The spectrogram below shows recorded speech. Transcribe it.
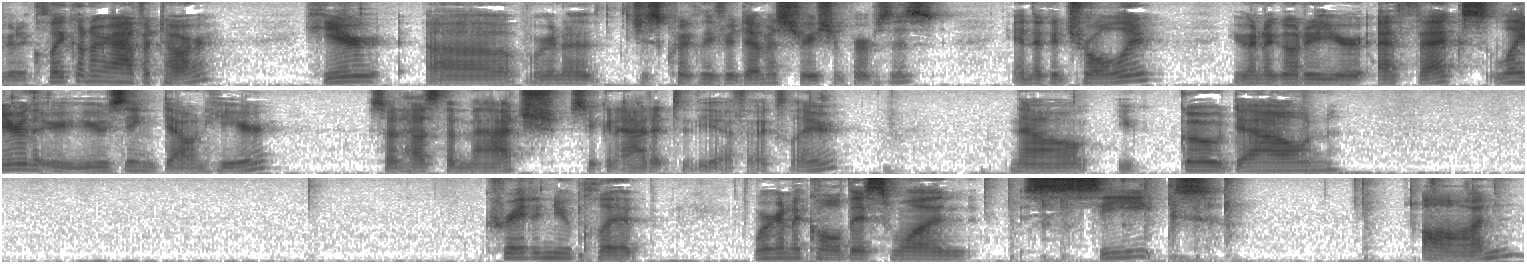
we're going to click on our avatar. Here, uh, we're going to just quickly for demonstration purposes, in the controller, you're going to go to your FX layer that you're using down here. So it has the match, so you can add it to the FX layer. Now you go down, create a new clip. We're going to call this one seat on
